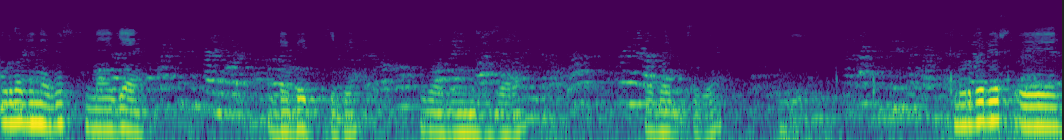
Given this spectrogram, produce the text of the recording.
Burada yine bir MG bebek gibi gördüğünüz üzere bebek gibi. Burada bir e,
